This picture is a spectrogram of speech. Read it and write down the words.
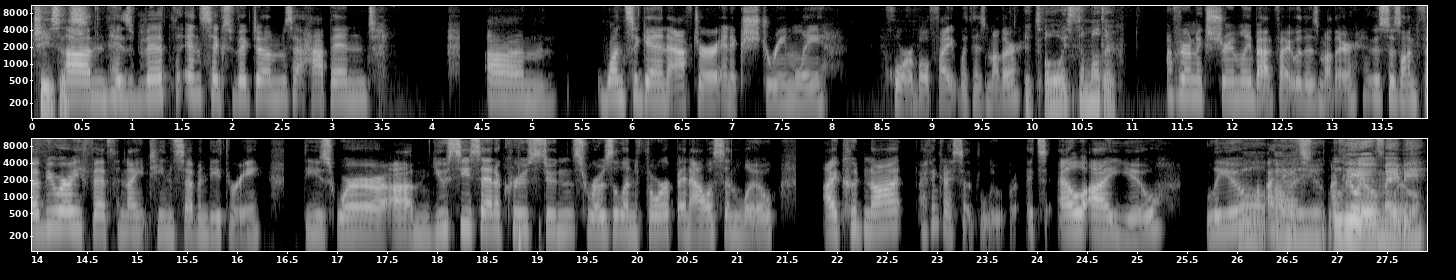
Jesus. Um, his fifth and sixth victims happened, um, once again after an extremely horrible fight with his mother. it's always the mother. After an extremely bad fight with his mother. This was on February 5th, 1973. These were um, UC Santa Cruz students Rosalind Thorpe and Allison Liu. I could not, I think I said Liu. It's L I U. Liu? I think it's I- I feel like Leo, it's Liu. maybe.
